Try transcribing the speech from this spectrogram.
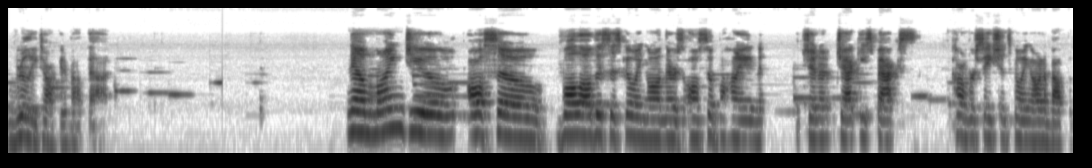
really talking about that. Now, mind you, also, while all this is going on, there's also behind Jenna, Jackie's backs conversations going on about the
